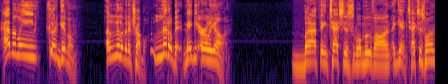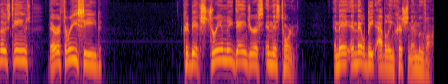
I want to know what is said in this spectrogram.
Abilene could give them a little bit of trouble, a little bit, maybe early on. But I think Texas will move on. Again, Texas, one of those teams, they're a three seed, could be extremely dangerous in this tournament. And they and they'll beat Abilene Christian and move on.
